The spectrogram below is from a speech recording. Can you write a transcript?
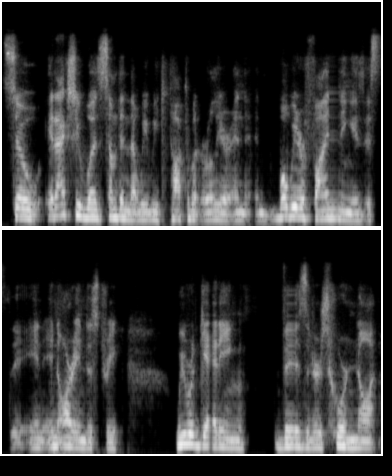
so it actually was something that we we talked about earlier. And, and what we were finding is, is in, in our industry, we were getting visitors who are not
